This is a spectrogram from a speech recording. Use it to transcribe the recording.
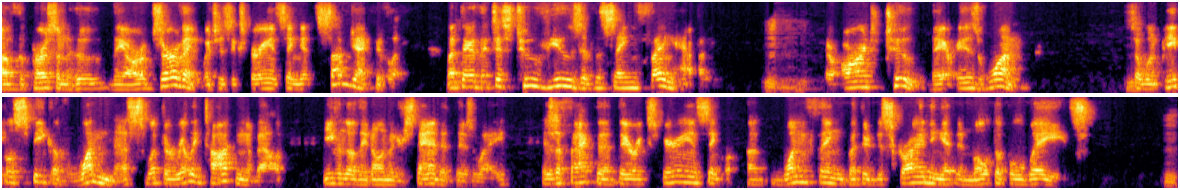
of the person who they are observing, which is experiencing it subjectively. But they're just two views of the same thing happening. Mm-hmm. There aren't two, there is one. So when people speak of oneness, what they're really talking about, even though they don't understand it this way, is the fact that they're experiencing uh, one thing, but they're describing it in multiple ways. Hmm.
